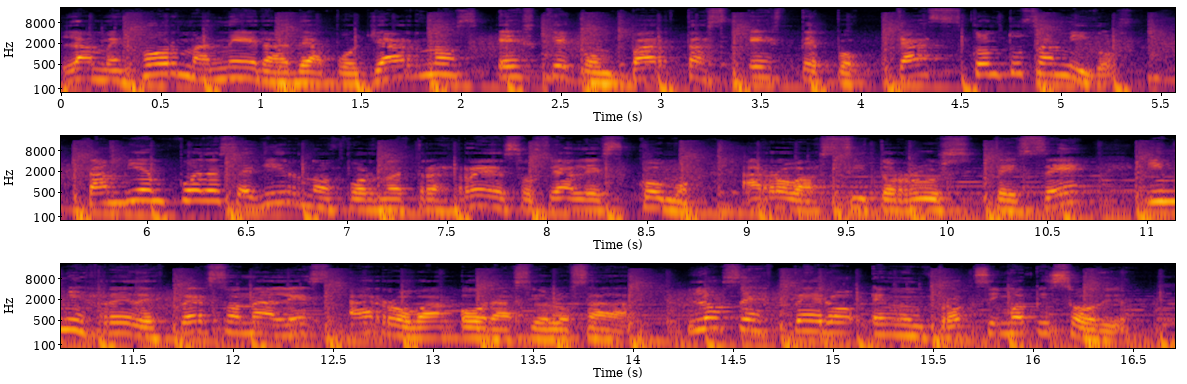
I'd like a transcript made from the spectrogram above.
la mejor manera de apoyarnos es que compartas este podcast con tus amigos. También puedes seguirnos por nuestras redes sociales como arroba TC y mis redes personales arroba Horacio Lozada. Los espero en un próximo episodio.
